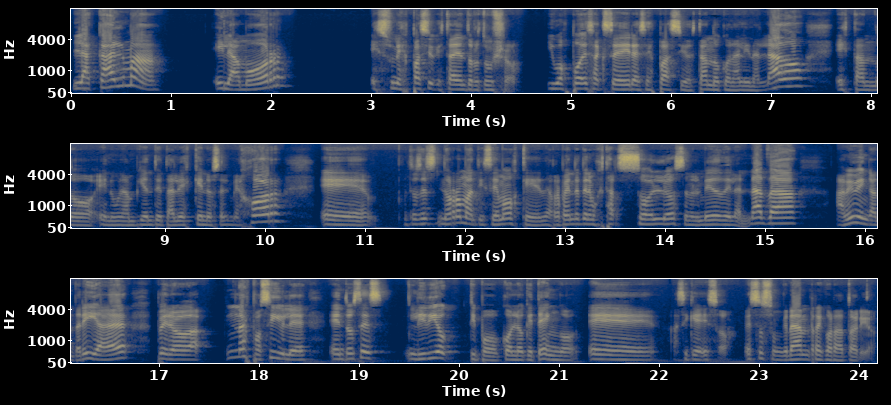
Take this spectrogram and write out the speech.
la calma, el amor, es un espacio que está dentro tuyo. Y vos podés acceder a ese espacio estando con alguien al lado, estando en un ambiente tal vez que no es el mejor. eh, entonces, no romanticemos que de repente tenemos que estar solos en el medio de la nada. A mí me encantaría, ¿eh? Pero no es posible. Entonces, lidio tipo con lo que tengo. Eh, así que eso, eso es un gran recordatorio.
